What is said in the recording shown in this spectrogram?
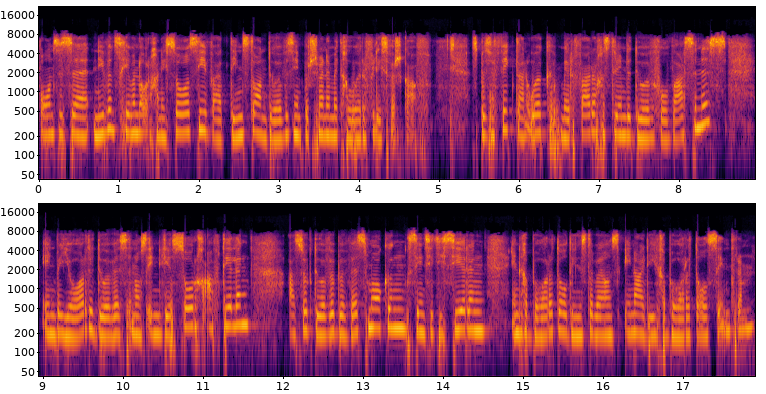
Ons is 'n nuwensgewende organisasie wat dienste aan dowes en persone met gehoorverlies verskaf. Spesifiek dan ook meervoudige gestremde dowe volwassenes en bejaarde dowes in ons NID sorgafdeling, asook dowe bewusmaking, sensitisering en gebaretaaldienste by ons NID gebaretaalsentrum.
